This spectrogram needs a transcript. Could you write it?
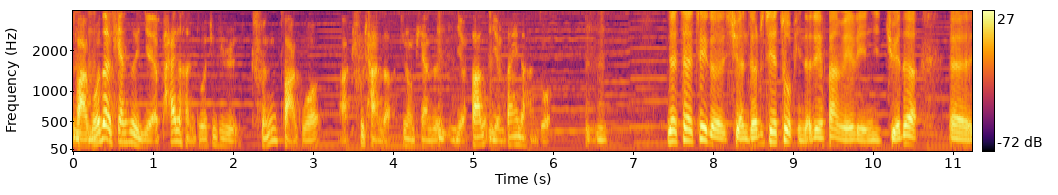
法国的片子也拍了很多，就是纯法国啊出产的这种片子也发也翻译了很多。嗯哼，那在这个选择的这些作品的这个范围里，你觉得呃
